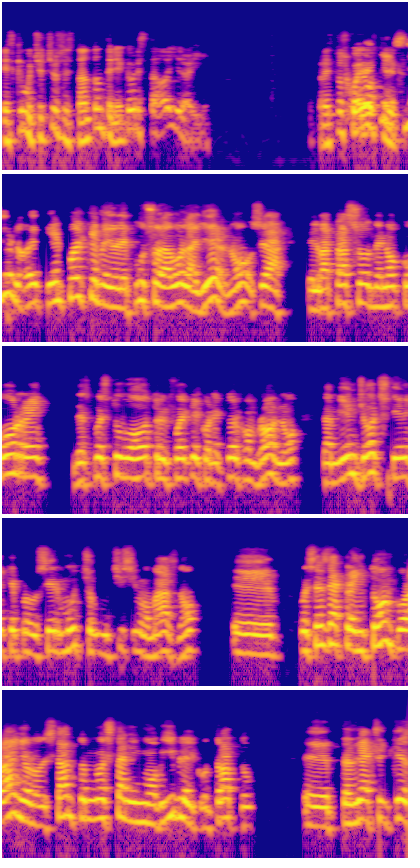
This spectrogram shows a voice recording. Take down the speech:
es que muchachos, Stanton tenía que haber estado ayer ahí. Para estos juegos. ¿Quién ¿eh? fue el que me le puso la bola ayer, no? O sea, el batazo donde no corre, después tuvo otro y fue el que conectó el home run, ¿no? También George tiene que producir mucho, muchísimo más, ¿no? Eh, pues es de a treintón por año, lo de Stanton no es tan inmovible el contrato. Eh, tendría que, que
